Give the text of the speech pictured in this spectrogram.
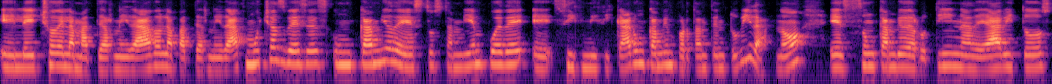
el hecho de la maternidad o la paternidad. Muchas veces un cambio de estos también puede eh, significar un cambio importante en tu vida, ¿no? Es un cambio de rutina, de hábitos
